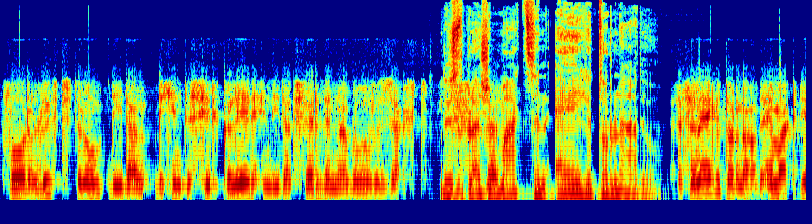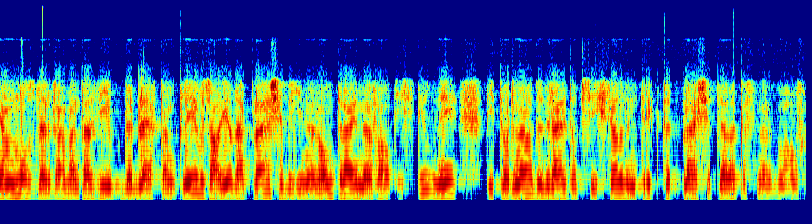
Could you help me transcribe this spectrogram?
voor een luchtstroom die dan begint te circuleren en die dat verder naar boven zuigt. Dus het pluisje maakt zijn eigen tornado. Een eigen tornado. En maakt die dan los daarvan. Want als die er blijft aan kleven, zal heel dat pluisje beginnen ronddraaien, dan valt hij stil. Nee, die tornado draait op zichzelf en trekt het pluisje telkens naar boven.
